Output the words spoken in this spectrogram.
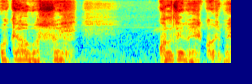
ওকে অবশ্যই খুঁজে বের করবে।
